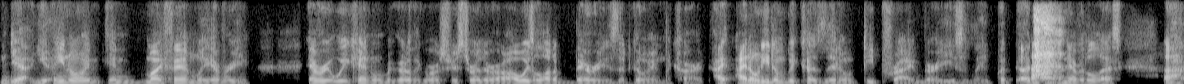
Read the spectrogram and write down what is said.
Yeah, you, you know, in, in my family, every every weekend when we go to the grocery store, there are always a lot of berries that go in the cart. I, I don't eat them because they don't deep fry very easily, but uh, nevertheless, uh,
